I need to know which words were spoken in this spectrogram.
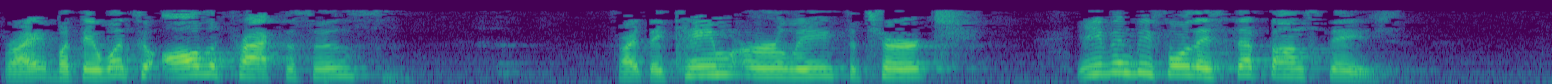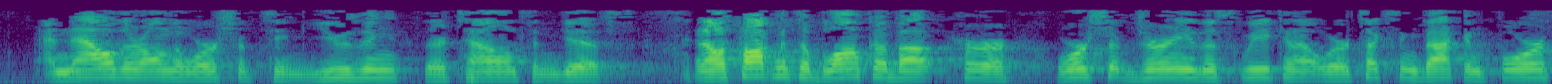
right? But they went to all the practices, right? They came early to church, even before they stepped on stage and now they're on the worship team using their talents and gifts. And I was talking to Blanca about her worship journey this week, and we were texting back and forth.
